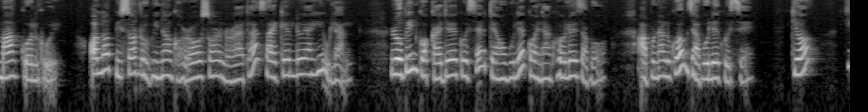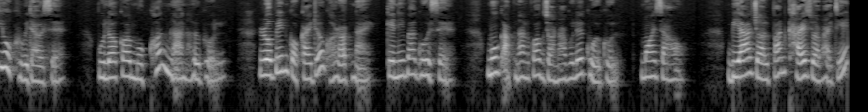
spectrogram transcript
মাক গ'লগৈ। অলপ পিছত ৰবীনৰ ঘৰৰ ওচৰৰ ল'ৰা এটা চাইকেল লৈ আহি ওলাল। ৰবীন ককাইদেৱে কৈছে তেওঁ বোলে কইনা ঘৰলৈ যাব। আপোনালোকক যাবলৈ কৈছে। কিয়? কি অসুবিধা হৈছে? পুলকৰ মুখখন ম্লান হৈ গ'ল। ৰবীন ককাইদেউ ঘৰত নাই। কেনিবা গৈছে। মোক আপোনালোকক জনাবলৈ কৈ গ'ল। মই যাওঁ। বিয়াৰ জলপান খাই যোৱা ভাইটি।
